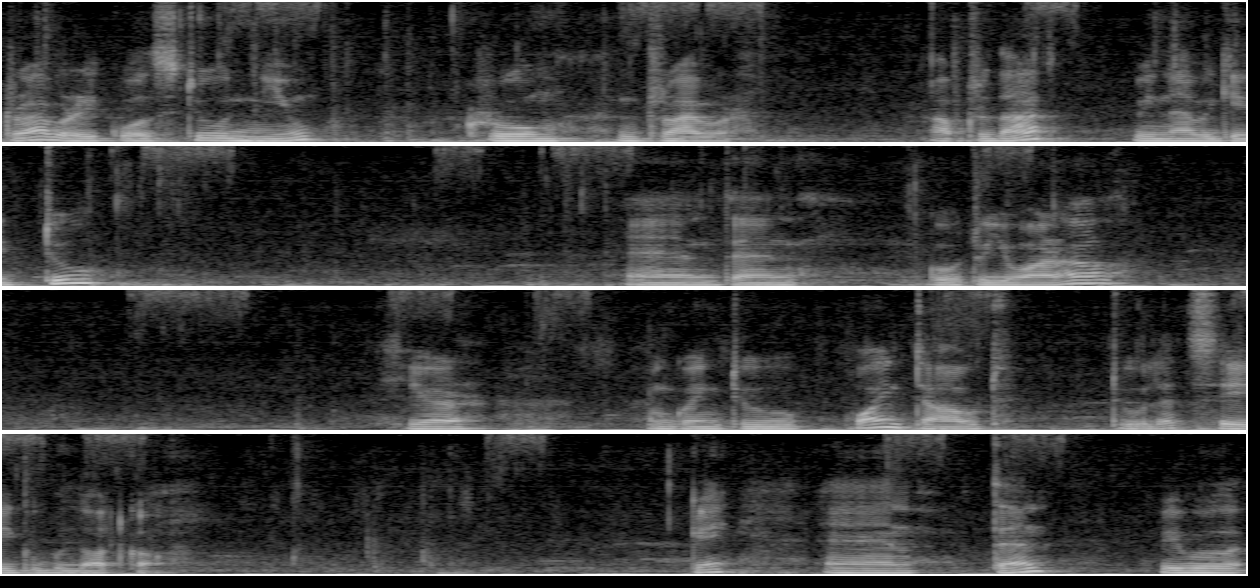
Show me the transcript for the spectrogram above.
driver equals to new chrome driver. After that we navigate to and then go to URL here I'm going to point out to let's say google.com okay and then we will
